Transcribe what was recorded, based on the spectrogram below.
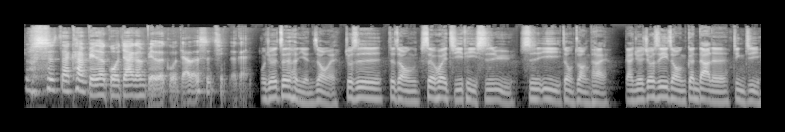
就是在看别的国家跟别的国家的事情的感觉。我觉得这很严重哎，就是这种社会集体失语、失忆这种状态，感觉就是一种更大的禁忌，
